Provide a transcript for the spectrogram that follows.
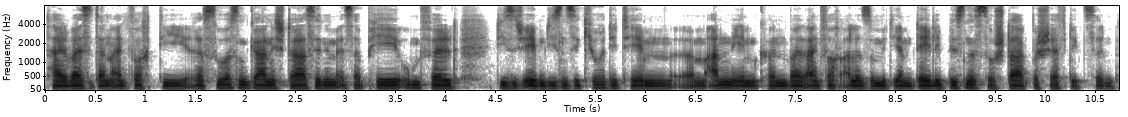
teilweise dann einfach die Ressourcen gar nicht da sind im SAP-Umfeld, die sich eben diesen Security-Themen ähm, annehmen können, weil einfach alle so mit ihrem Daily Business so stark beschäftigt sind.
